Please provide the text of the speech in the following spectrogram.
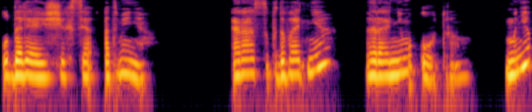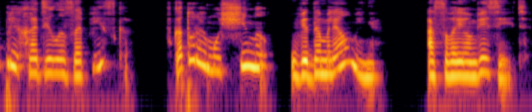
удаляющихся от меня. Раз в два дня, ранним утром, мне приходила записка, в которой мужчина уведомлял меня о своем визите,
